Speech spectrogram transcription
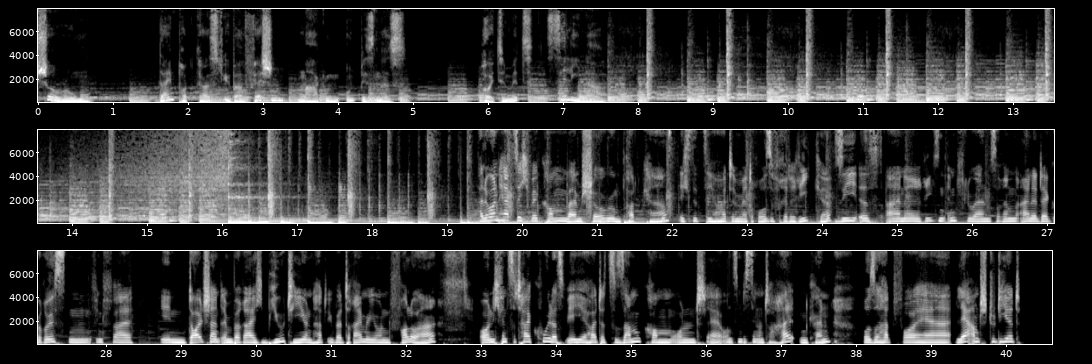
Showroom. Dein Podcast über Fashion, Marken und Business. Heute mit Selina. Hallo und herzlich willkommen beim Showroom Podcast. Ich sitze hier heute mit Rose Frederike. Sie ist eine Rieseninfluencerin, eine der größten, auf jeden Fall in Deutschland im Bereich Beauty und hat über drei Millionen Follower. Und ich finde es total cool, dass wir hier heute zusammenkommen und äh, uns ein bisschen unterhalten können. Rose hat vorher Lehramt studiert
